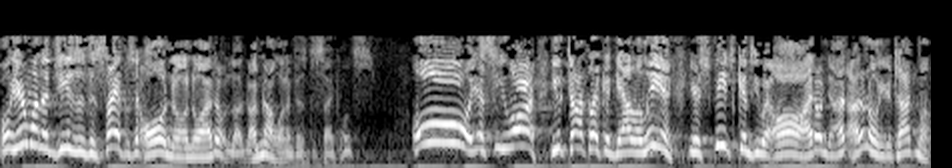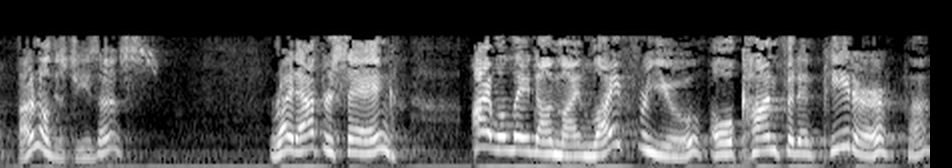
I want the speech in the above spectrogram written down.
Oh, you're one of Jesus' disciples. Oh, no, no, I don't. I'm not one of his disciples. Oh, yes, you are. You talk like a Galilean. Your speech gives you away. Oh, I don't, know I don't know what you're talking about. I don't know this Jesus. Right after saying, I will lay down my life for you, oh confident Peter, huh?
